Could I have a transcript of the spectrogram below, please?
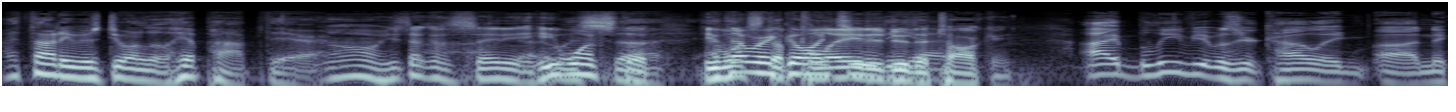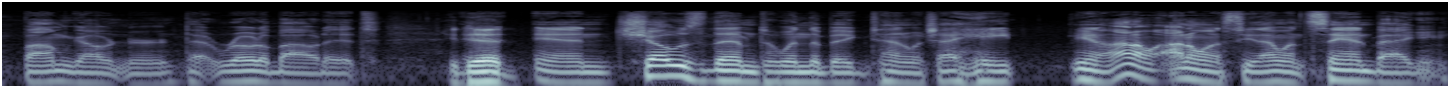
I thought he was doing a little hip hop there. No, he's not going to say anything. it He was, wants uh, to. He wants we the going play to to, do the, the uh, talking. I believe it was your colleague uh, Nick Baumgardner that wrote about it. He did. and chose them to win the Big Ten, which I hate. You know, I don't. I don't want to see that one sandbagging.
